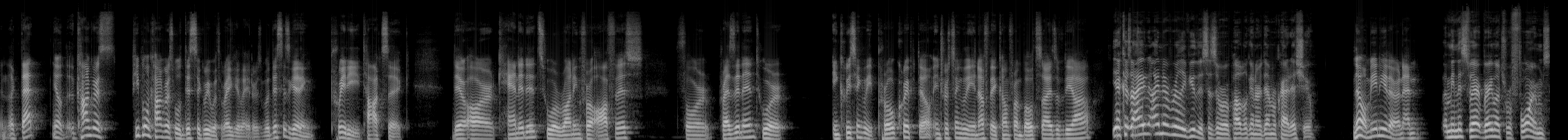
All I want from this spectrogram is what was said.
and like that, you know, Congress, people in Congress will disagree with regulators, but this is getting pretty toxic. There are candidates who are running for office for president who are increasingly pro crypto. Interestingly enough, they come from both sides of the aisle. Yeah, because I, I never really view this as a Republican or Democrat issue. No, me neither. And, and I mean, this very, very much reforms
